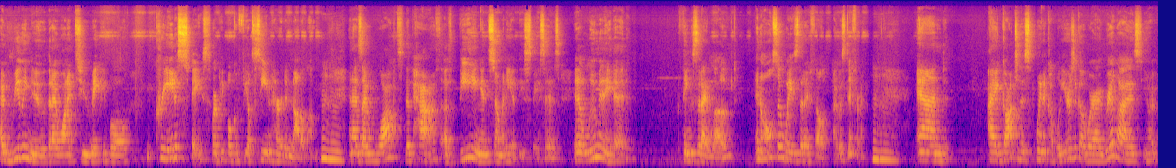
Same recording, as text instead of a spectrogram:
I really knew that I wanted to make people create a space where people could feel seen, heard, and not alone. Mm-hmm. And as I walked the path of being in so many of these spaces, it illuminated things that I loved and also ways that I felt I was different. Mm-hmm. And I got to this point a couple years ago where I realized, you know, I've,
